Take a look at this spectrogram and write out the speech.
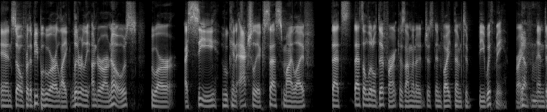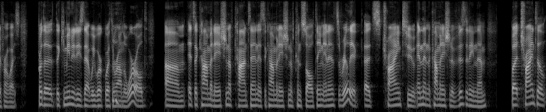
And so for the people who are like literally under our nose, who are I see, who can actually access my life, that's that's a little different because I'm going to just invite them to be with me, right? Yeah. In different ways. For the the communities that we work with around the world, um, it's a combination of content, it's a combination of consulting, and it's really a, it's trying to, and then a combination of visiting them, but trying to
